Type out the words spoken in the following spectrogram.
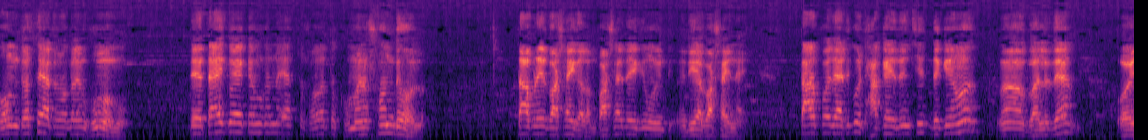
ঘুম ধরছে, এত সকালে আমি ঘুমাবো। তো তাই করে কেমন কেন এত সকালে তো ঘুমানো সন্দেহ হলো। তারপরে বাসায় গেলাম। বাসায় দেখি রিয়া বাসায় নাই। তারপরে দেখি ঢাকা এজেন্সি দেখি আমার আহ, বলে যে ওই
